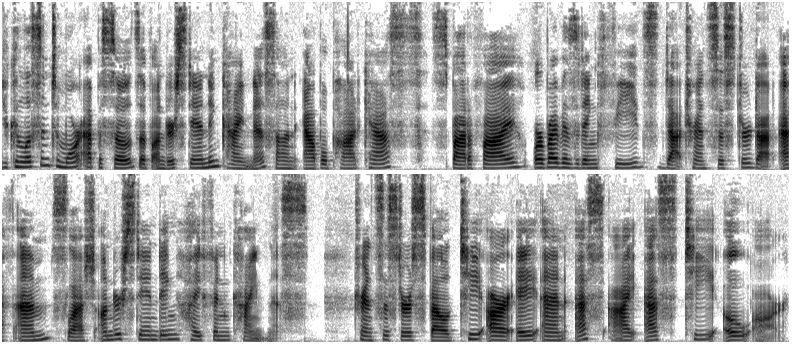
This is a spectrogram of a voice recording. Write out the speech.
You can listen to more episodes of Understanding Kindness on Apple Podcasts, Spotify, or by visiting feeds.transistor.fm slash understanding hyphen kindness. Transistor is spelled T R A N S I S T O R.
